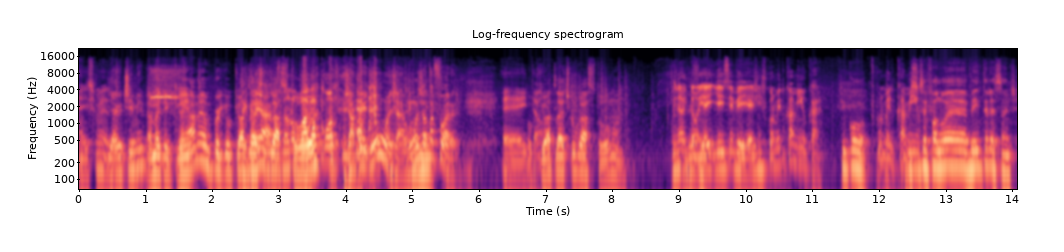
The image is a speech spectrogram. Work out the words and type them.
É isso mesmo. e aí o time É, mas tem que ganhar mesmo, porque o que o Tem Atlético ganhar, gastou. Senão não paga a conta. já perdeu uma já, uma já tá fora. É, O então. que o Atlético gastou, mano. Não, então, e aí, e aí você vê, e aí a gente ficou no meio do caminho, cara. Ficou. Ficou no meio do Isso caminho. que você falou é bem interessante.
